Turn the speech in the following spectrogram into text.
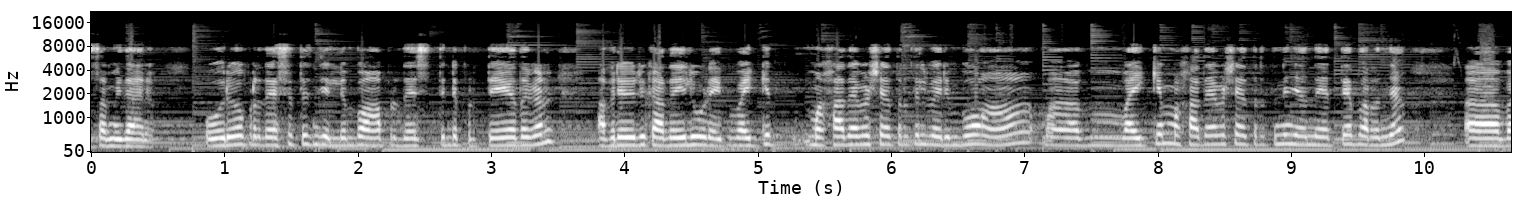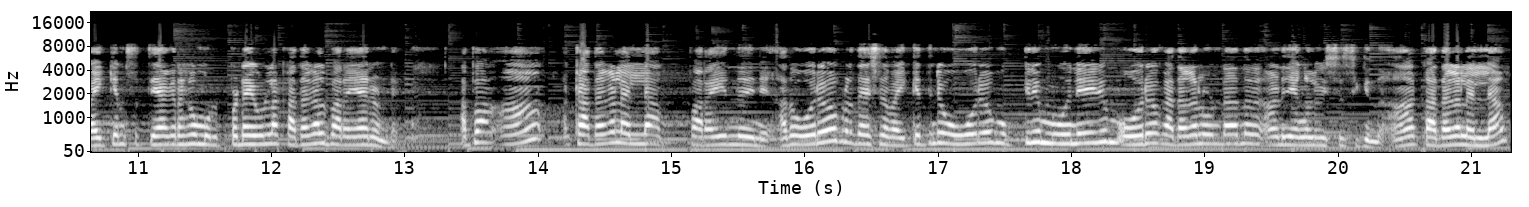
സംവിധാനം. ഓരോ പ്രദേശത്തും ചെല്ലുമ്പോൾ ആ പ്രദേശത്തിന്റെ പ്രത്യേകതകൾ അവരെ ഒരു കഥയിലൂടെ. ഇപ്പൊ വൈക്കം മഹാദേവ ക്ഷേത്രത്തിൽ വരുമ്പോൾ ആ വൈക്കം മഹാദേവ ക്ഷേത്രത്തിന് ഞാൻ നേരത്തെ പറഞ്ഞ വൈക്കം സത്യാഗ്രഹം ഉൾപ്പെടെയുള്ള കഥകൾ പറയാനുണ്ട്. അപ്പോൾ ആ കഥകളെല്ലാം പറയുന്നതിന് അത് ഓരോ പ്രദേശത്ത് വൈക്കത്തിന്റെ ഓരോ മുക്കിലും മൂലയിലും ഓരോ കഥകളുണ്ടെന്ന് ആണ് ഞങ്ങൾ വിശ്വസിക്കുന്നത്. ആ കഥകളെല്ലാം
